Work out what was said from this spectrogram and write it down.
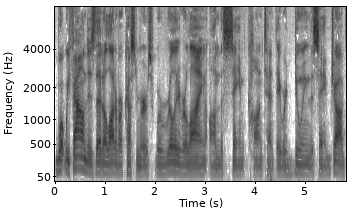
what we found is that a lot of our customers were really relying on the same content. They were doing the same job.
